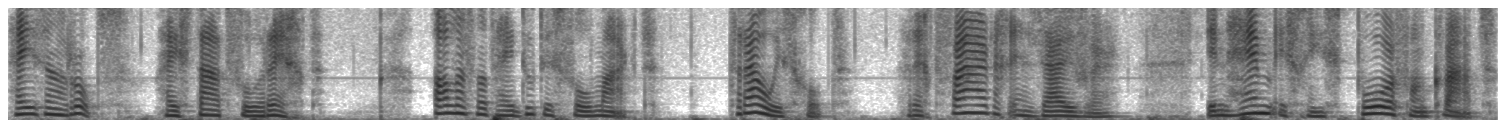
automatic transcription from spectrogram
Hij is een rots, hij staat voor recht. Alles wat hij doet is volmaakt. Trouw is God, rechtvaardig en zuiver. In hem is geen spoor van kwaad.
